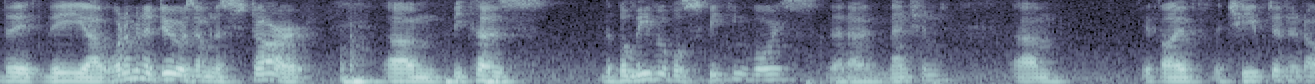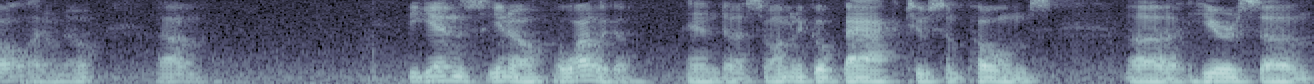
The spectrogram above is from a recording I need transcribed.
the the uh, what I'm going to do is I'm going to start um, because the believable speaking voice that I mentioned, um, if I've achieved it at all, I don't know, um, begins, you know, a while ago, and uh, so I'm going to go back to some poems. Uh, here's um,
